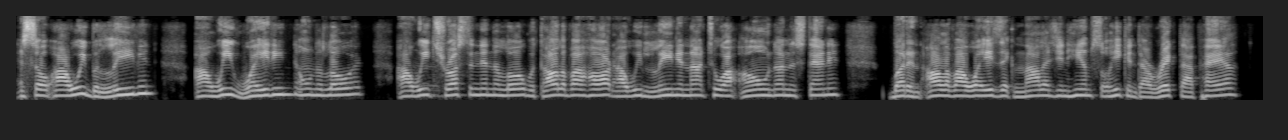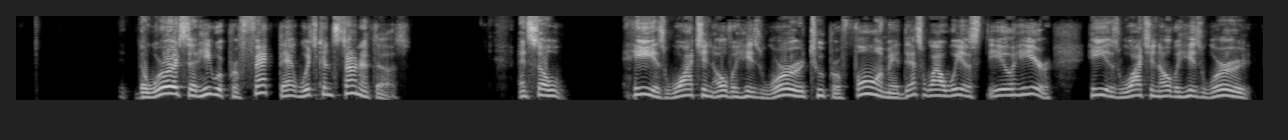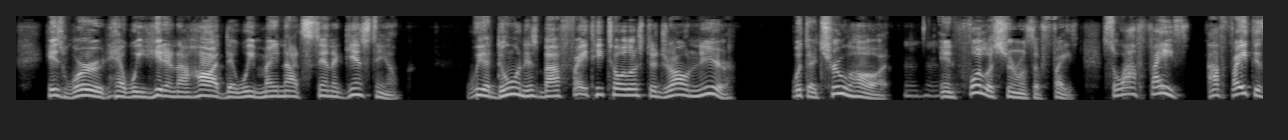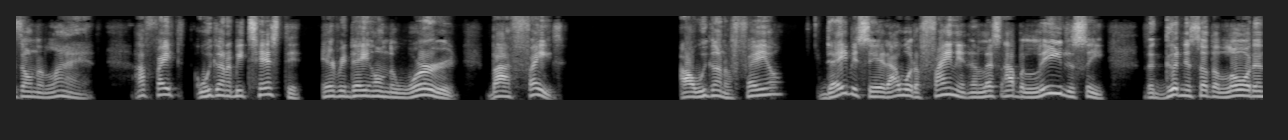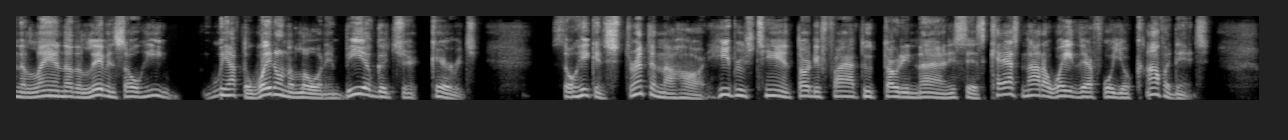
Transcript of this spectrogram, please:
And so are we believing? Are we waiting on the Lord? Are we trusting in the Lord with all of our heart? Are we leaning not to our own understanding, but in all of our ways acknowledging him so he can direct our path? The word said he would perfect that which concerneth us. And so he is watching over his word to perform it. That's why we are still here. He is watching over his word. His word have we hid in our heart that we may not sin against him. We are doing this by faith. He told us to draw near with a true heart mm-hmm. in full assurance of faith. So our faith, our faith is on the line. Our faith, we're going to be tested every day on the word by faith. Are we going to fail? David said, I would have fainted unless I believed to see the goodness of the Lord in the land of the living. So he, we have to wait on the Lord and be of good courage so he can strengthen the heart. Hebrews 10, 35 through 39. It says, cast not away therefore your confidence,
